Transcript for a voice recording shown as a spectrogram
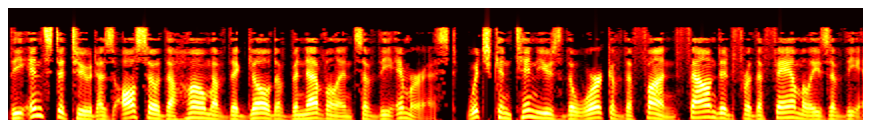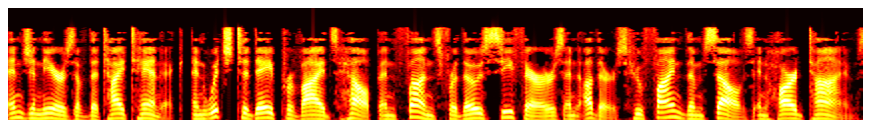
The institute is also the home of the Guild of Benevolence of the IMarEST, which continues the work of the fund founded for the families of the engineers of the Titanic, and which today provides help and funds for those seafarers and others who find themselves in hard times.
